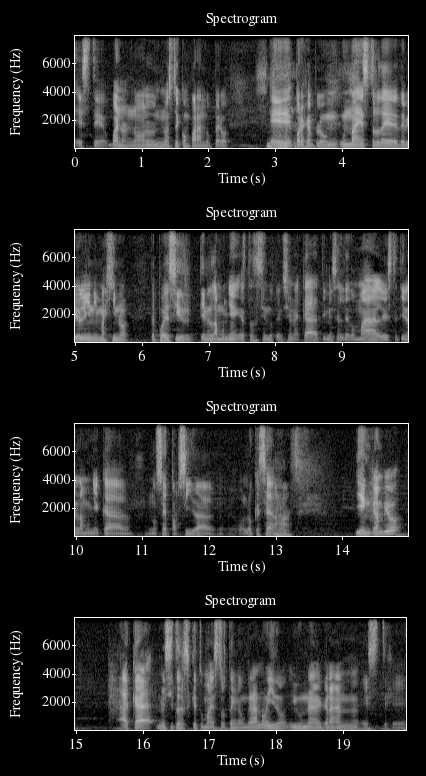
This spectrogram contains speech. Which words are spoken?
este, bueno, no, no estoy comparando, pero, eh, por ejemplo, un, maestro de, de, violín, imagino, te puede decir, tienes la muñeca, estás haciendo tensión acá, tienes el dedo mal, este, tienes la muñeca, no sé, torcida o lo que sea, ¿no? Y en cambio, acá necesitas que tu maestro tenga un gran oído y una gran este,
